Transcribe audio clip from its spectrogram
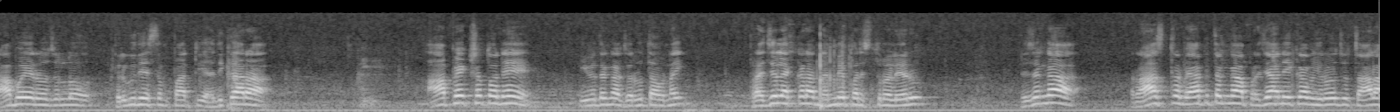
రాబోయే రోజుల్లో తెలుగుదేశం పార్టీ అధికార ఆపేక్షతోనే ఈ విధంగా జరుగుతూ ఉన్నాయి. ప్రజలు ఎక్కడ నమ్మే పరిస్థితిలో లేరు. నిజంగా రాష్ట్ర వ్యాపితంగా ప్రజానీకం ఈరోజు చాలా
